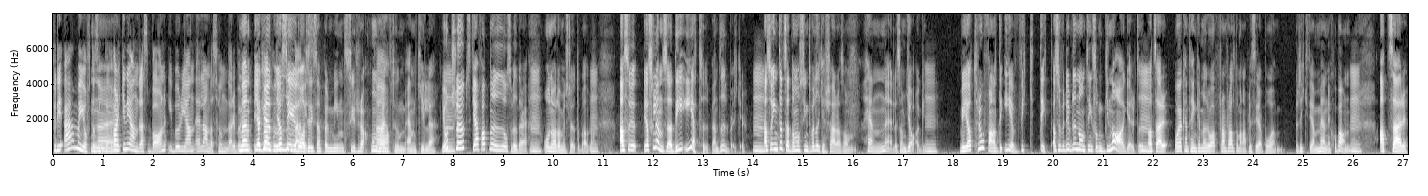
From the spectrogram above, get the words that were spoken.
För det är man ju oftast Nej. inte. Varken i andras barn i början eller andras hundar i början. men jag, kan, jag ser ju då till exempel min syrra, hon Ja. har ju haft hund med en kille, gjort Mm. slut, skaffat ny och så vidare. Mm. Och nu har de gjort slut och bla bla. Mm. Alltså jag- skulle ändå säga att det är typ en dealbreaker. Mm. Alltså inte att säga att de måste inte vara lika kära som henne eller som jag. Mm. Men jag tror fan att det är viktigt, alltså för det blir någonting som gnager typ. Mm. Att så här, och jag kan tänka mig då framförallt om man applicerar på riktiga människobarn. Mm. Att så här,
